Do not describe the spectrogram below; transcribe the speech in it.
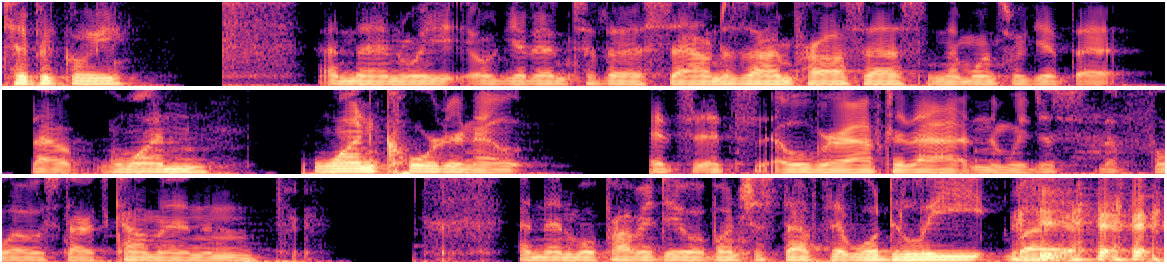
typically, and then we will get into the sound design process, and then once we get that that one one quarter note, it's it's over after that, and then we just the flow starts coming, and and then we'll probably do a bunch of stuff that we'll delete, but.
